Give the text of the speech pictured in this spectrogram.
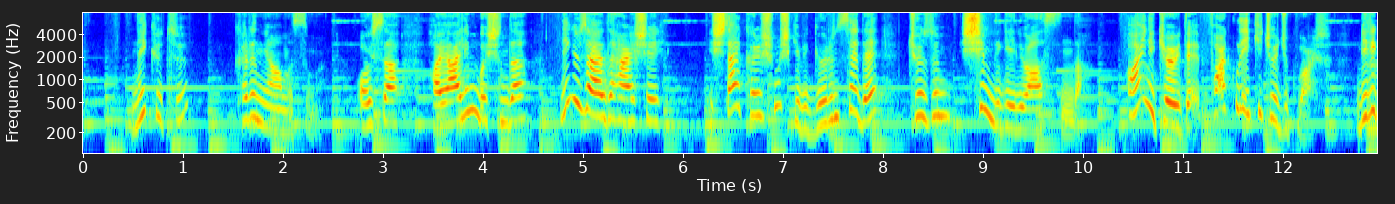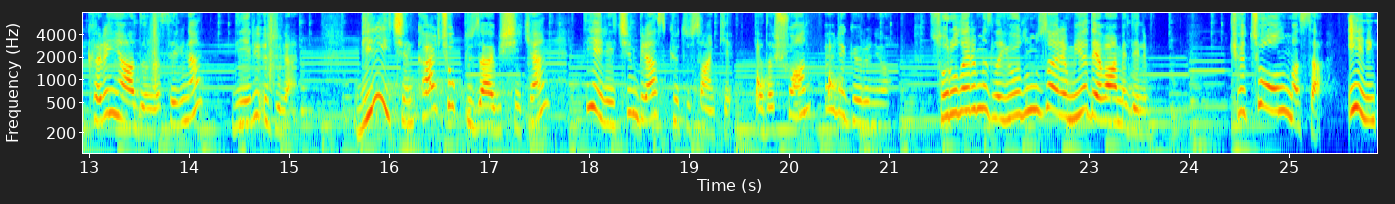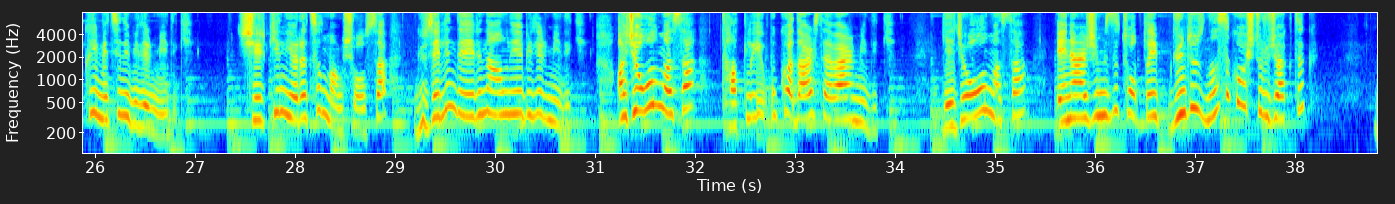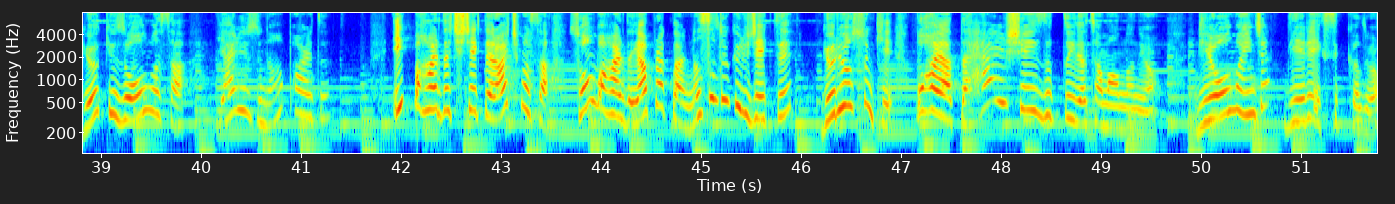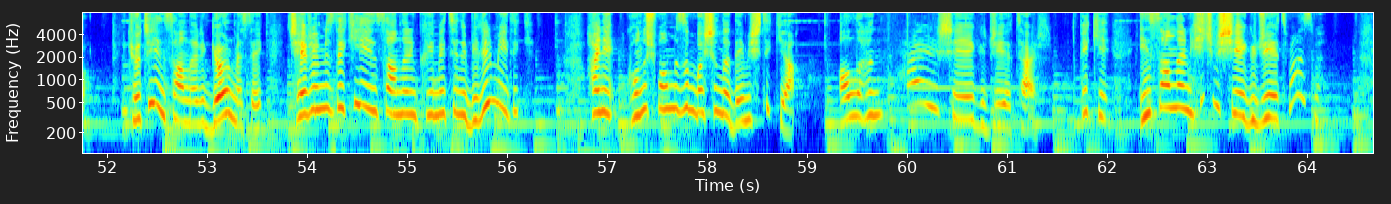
ne kötü, karın yağması mı? Oysa hayalin başında ne güzeldi her şey. İşler karışmış gibi görünse de çözüm şimdi geliyor aslında. Aynı köyde farklı iki çocuk var. Biri karın yağdığına sevinen, diğeri üzülen. Biri için kar çok güzel bir şeyken diğeri için biraz kötü sanki. Ya da şu an öyle görünüyor. Sorularımızla yolumuzu aramaya devam edelim. Kötü olmasa iyinin kıymetini bilir miydik? Çirkin yaratılmamış olsa güzelin değerini anlayabilir miydik? Acı olmasa tatlıyı bu kadar sever miydik? Gece olmasa enerjimizi toplayıp gündüz nasıl koşturacaktık? Gökyüzü olmasa yeryüzü ne yapardı? İlkbaharda çiçekler açmasa sonbaharda yapraklar nasıl dökülecekti? Görüyorsun ki bu hayatta her şey zıttıyla tamamlanıyor. Biri olmayınca diğeri eksik kalıyor. Kötü insanları görmesek çevremizdeki insanların kıymetini bilir miydik? Hani konuşmamızın başında demiştik ya Allah'ın her şeye gücü yeter. Peki insanların hiçbir şeye gücü yetmez mi?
